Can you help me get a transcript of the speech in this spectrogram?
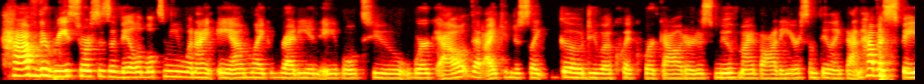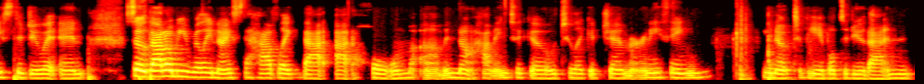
have the resources available to me when I am like ready and able to work out that I can just like go do a quick workout or just move my body or something like that and have a space to do it in. So that'll be really nice to have like that at home um, and not having to go to like a gym or anything you know to be able to do that and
